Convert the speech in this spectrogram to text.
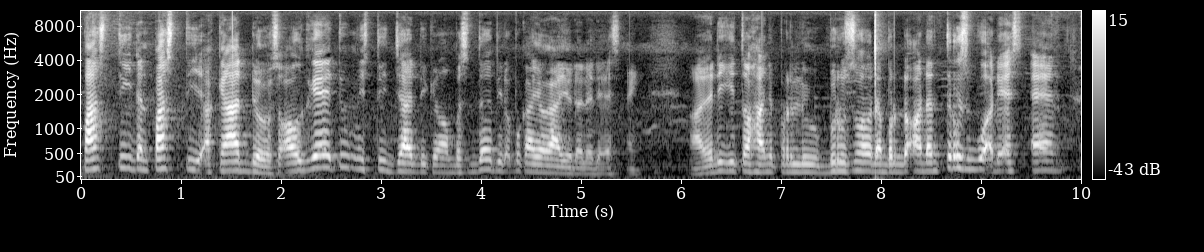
pasti dan pasti akan ada seorang tu mesti jadi kena besar tidak pun kaya raya dalam DSN ha, jadi kita hanya perlu berusaha dan berdoa dan terus buat DSN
